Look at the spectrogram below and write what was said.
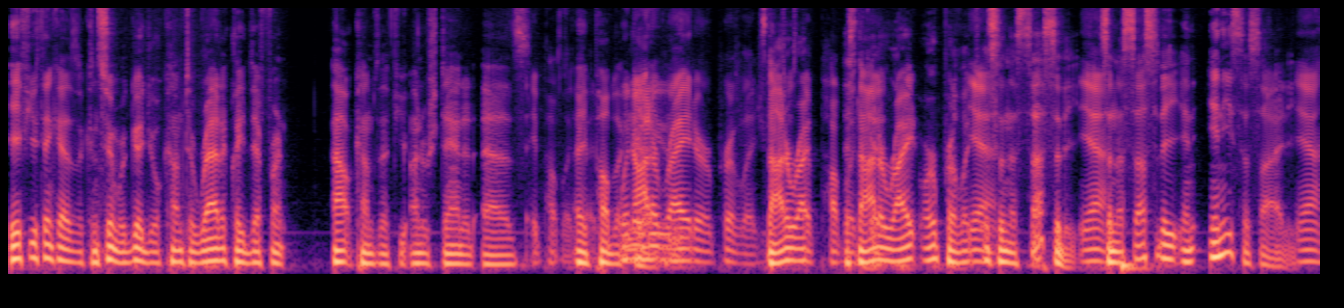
if you think as a consumer good, you'll come to radically different outcomes if you understand it as A public. a good. public. Good. not a right or a privilege. It's not a right. public It's not a right or a privilege. Yeah. It's a necessity. Yeah. It's a necessity in any society. Yeah.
